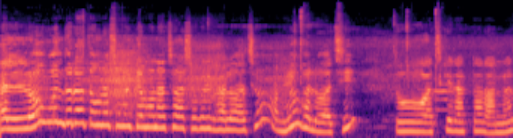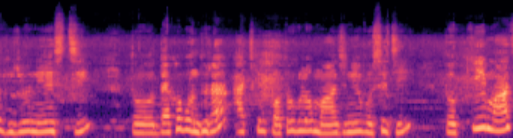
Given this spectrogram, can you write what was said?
হ্যালো বন্ধুরা, তোমরা সবাই কেমন আছো? আশা করি ভালো আছো। আমিও ভালো আছি। তো আজকের একটা রান্নার ভিডিও নিয়ে এসেছি। তো দেখো বন্ধুরা, আজকে কতগুলো মাছ নিয়ে বসেছি। তো কি মাছ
